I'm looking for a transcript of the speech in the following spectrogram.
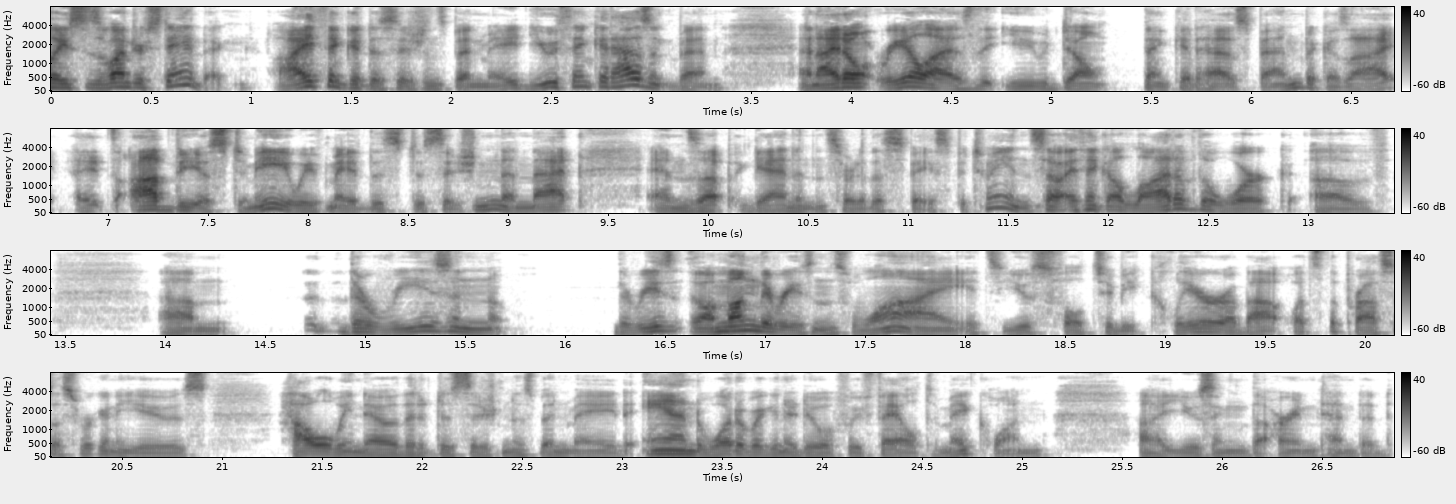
places of understanding. I think a decision's been made, you think it hasn't been. And I don't realize that you don't think it has been because I it's obvious to me we've made this decision and that ends up again in sort of the space between. So I think a lot of the work of um, the reason the reason among the reasons why it's useful to be clear about what's the process we're going to use, how will we know that a decision has been made, and what are we going to do if we fail to make one uh, using the, our intended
